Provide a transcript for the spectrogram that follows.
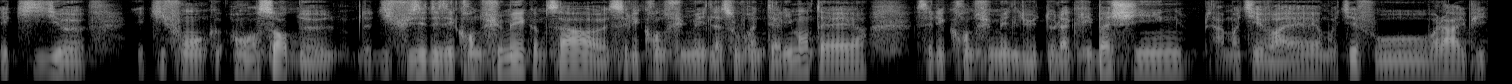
et qui, euh, et font en, sorte de, diffuser des écrans de fumée comme ça. c'est l'écran de fumée de la souveraineté alimentaire, c'est l'écran de fumée de, l'agribashing, à moitié vrai, à moitié faux, voilà. Et puis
